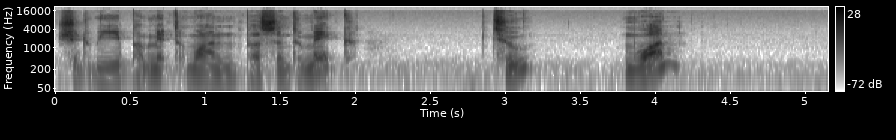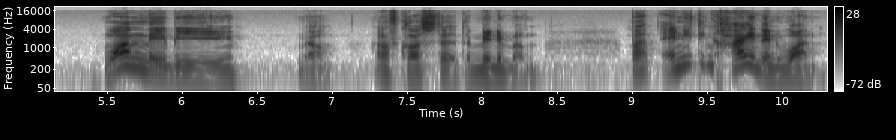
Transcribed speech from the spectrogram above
should we permit one person to make? Two? One? One may be, well, of course, the, the minimum. But anything higher than one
